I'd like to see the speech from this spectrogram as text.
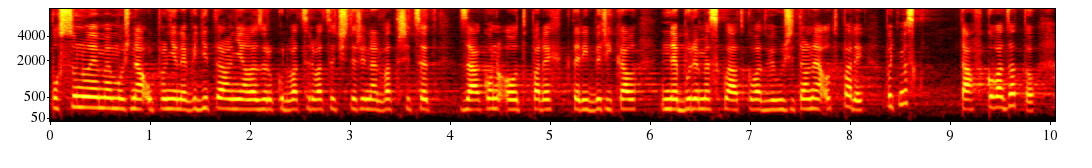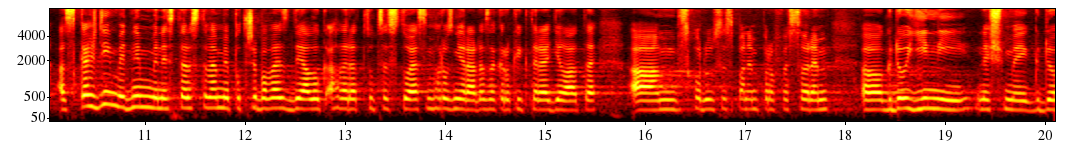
posunujeme možná úplně neviditelně, ale z roku 2024 na 2030 zákon o odpadech, který by říkal, nebudeme skládkovat využitelné odpady. Pojďme stávkovat za to. A s každým jedným ministerstvem je potřeba vést dialog a hledat tu cestu. Já jsem hrozně ráda za kroky, které děláte. A shodu se s panem profesorem, eh, kdo jiný než my, kdo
